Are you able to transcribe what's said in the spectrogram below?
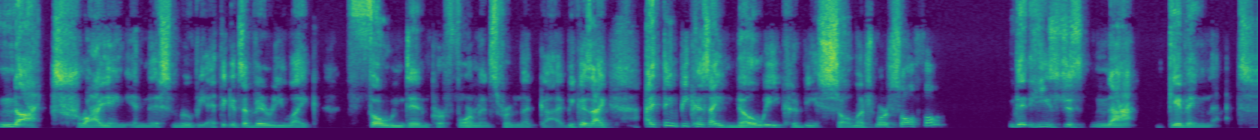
not trying in this movie. I think it's a very like phoned in performance from the guy because I I think because I know he could be so much more soulful that he's just not giving that.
